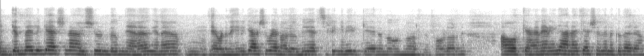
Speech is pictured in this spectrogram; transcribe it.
എനിക്ക് എന്തായാലും ക്യാഷിന് ആവശ്യമുണ്ട്. ഞാനതിങ്ങനെ എവിടെന്നെങ്കിലും ക്യാഷ് വേണമല്ലോ എന്ന് വിചാരിച്ചിട്ട് ഇങ്ങനെ ഇരിക്കായിരുന്നു എന്ന് പറഞ്ഞു. അപ്പോൾ അവൾ പറഞ്ഞു ആ ഓക്കെ. അങ്ങനെയാണെങ്കിൽ ഞാൻ ആ ക്യാഷ് നിനക്ക് തരാം.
